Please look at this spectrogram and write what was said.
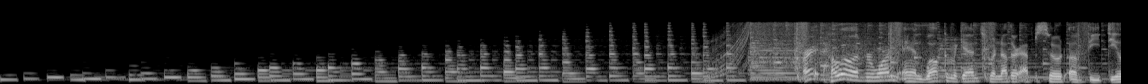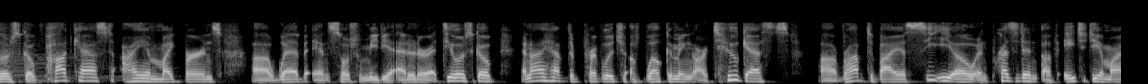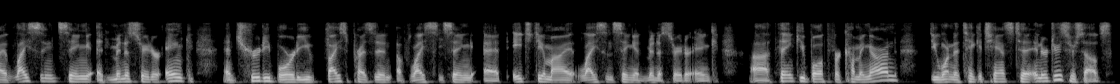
All right. Hello, everyone, and welcome again to another episode of the Dealerscope podcast. I am Mike Burns, uh, web and social media editor at Dealerscope, and I have the privilege of welcoming our two guests. Uh, Rob Tobias, CEO and President of HDMI Licensing Administrator Inc., and Trudi Bordi, Vice President of Licensing at HDMI Licensing Administrator Inc. Uh, thank you both for coming on. Do you want to take a chance to introduce yourselves?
